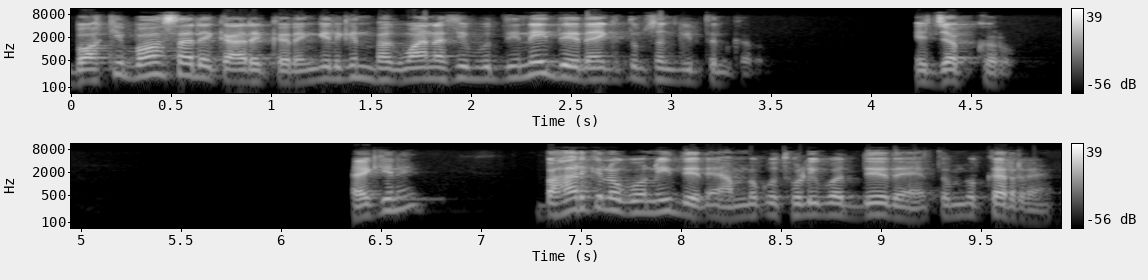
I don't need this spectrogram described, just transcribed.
बाकी बहुत सारे कार्य करेंगे, लेकिन भगवान ऐसी बुद्धि नहीं दे रहे हैं कि तुम संकीर्तन करो, ये जब करो। है कि नहीं? बाहर के लोगों नहीं दे रहे हैं, हम लोग को थोड़ी बहुत दे रहे हैं तो हम लोग कर रहे हैं।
